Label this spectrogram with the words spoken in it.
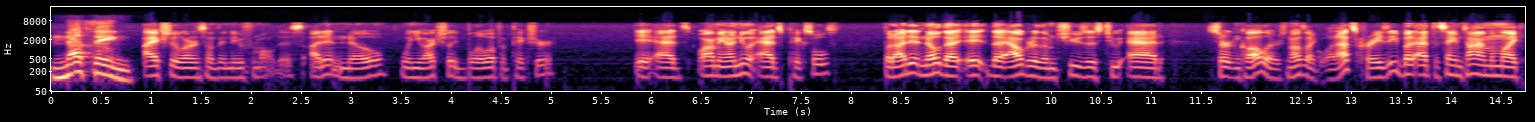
nothing. I actually learned something new from all this. I didn't know when you actually blow up a picture, it adds. Well, I mean, I knew it adds pixels, but I didn't know that it, the algorithm chooses to add certain colors. And I was like, well, that's crazy. But at the same time, I'm like,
